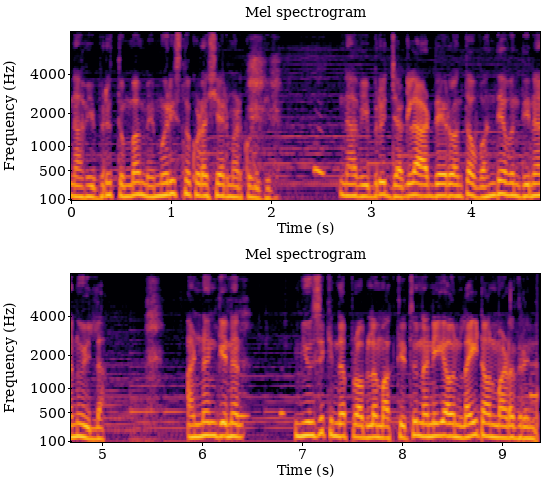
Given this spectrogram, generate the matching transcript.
ನಾವಿಬ್ರು ತುಂಬಾ ಮೆಮೊರೀಸ್ನು ಕೂಡ ಶೇರ್ ಮಾಡ್ಕೊಂಡಿದ್ದೀವಿ ನಾವಿಬ್ರು ಜಗಳ ಆಡದೆ ಇರುವಂತ ಒಂದೇ ಒಂದು ದಿನಾನೂ ಇಲ್ಲ. ಅಣ್ಣಂಗೆ ನನ್ನ ಮ್ಯೂಸಿಕ್ ಇಂದ ಪ್ರಾಬ್ಲಮ್ ಆಗ್ತಿತ್ತು. ನನಗೆ ಅವ್ನು ಲೈಟ್ ಆನ್ ಮಾಡೋದ್ರಿಂದ.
